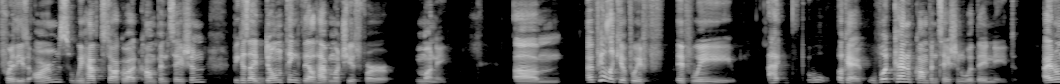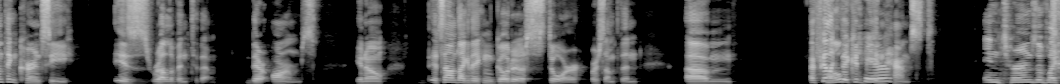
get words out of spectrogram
for these arms, we have to talk about compensation because I don't think they'll have much use for money. Um, I feel like if we if we, I, okay, what kind of compensation would they need? I don't think currency is relevant to them. Their arms, you know, it's not like they can go to a store or something. Um, I feel like they could be enhanced. in terms of like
